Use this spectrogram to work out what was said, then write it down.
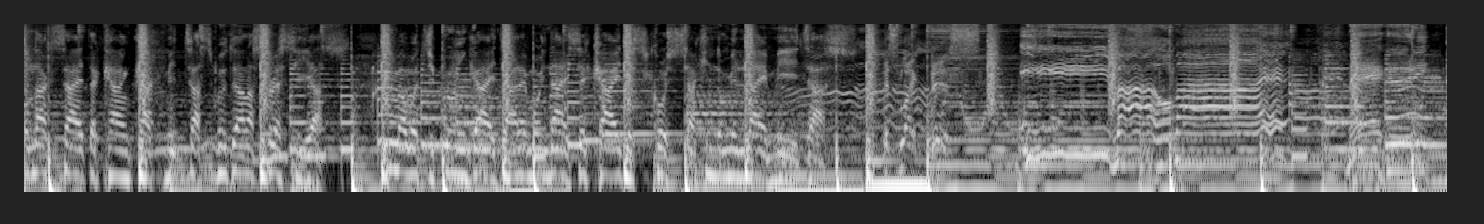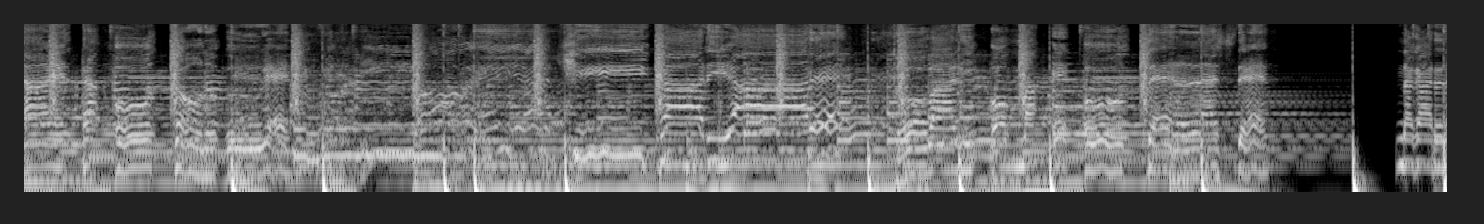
言なく冴えた感覚満たす無駄なストレスやす今は自分以外誰もいない世界で少し先の未来見出す It's like this. れ流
